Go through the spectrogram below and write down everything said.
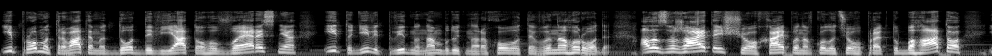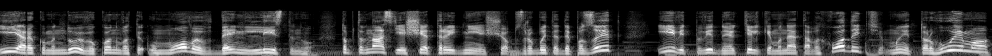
і промо триватиме до 9 вересня, і тоді, відповідно, нам будуть нараховувати винагороди. Але зважайте, що хайпу навколо цього проекту багато, і я рекомендую виконувати умови в день лістингу. Тобто, в нас є ще 3 дні, щоб зробити депозит. І відповідно, як тільки монета виходить, ми торгуємо,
